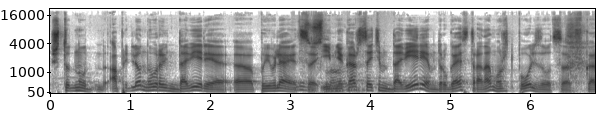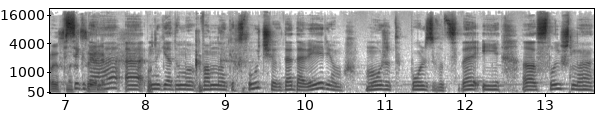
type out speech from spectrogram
что, ну, определенный уровень доверия э, появляется, Безусловно. и мне кажется, этим доверием другая сторона может пользоваться в корыстных Всегда, целях. Всегда, э, ну, я думаю, во многих случаях, да, доверием может пользоваться, да, и э, слышно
